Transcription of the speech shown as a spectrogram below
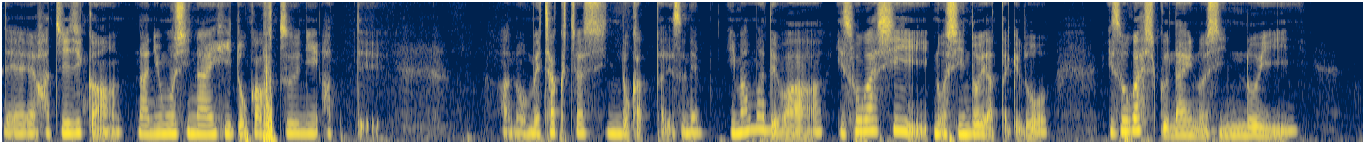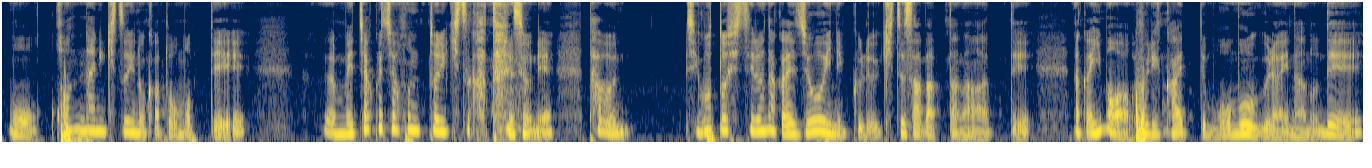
で8時間何もしない日とか普通にあってあのめちゃくちゃしんどかったですね今までは忙しいのしんどいだったけど忙しくないのしんどいもうこんなにきついのかと思って、めちゃくちゃ本当にきつかったですよね。多分、仕事してる中で上位に来るきつさだったなって、なんか今は振り返っても思うぐらいなので、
